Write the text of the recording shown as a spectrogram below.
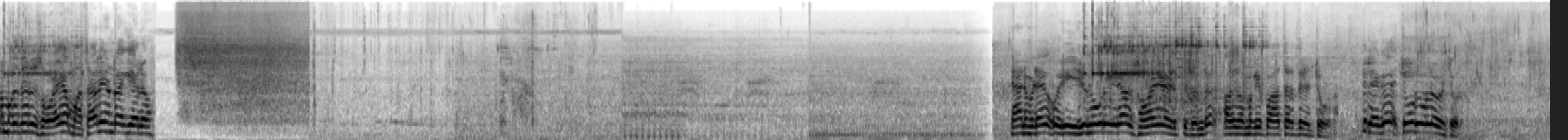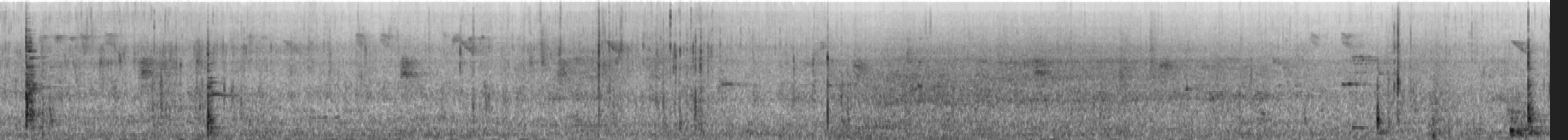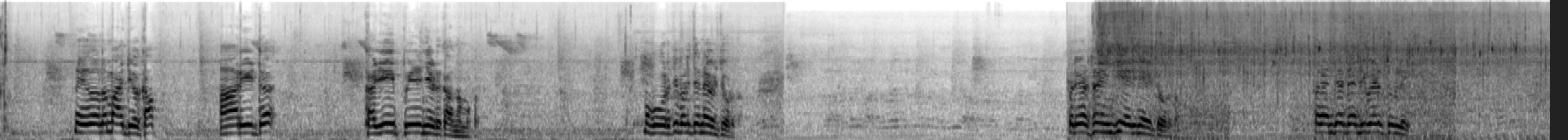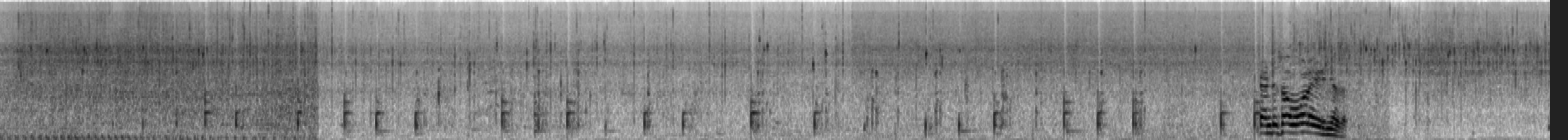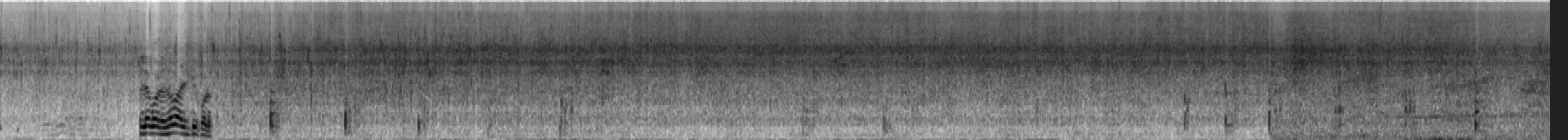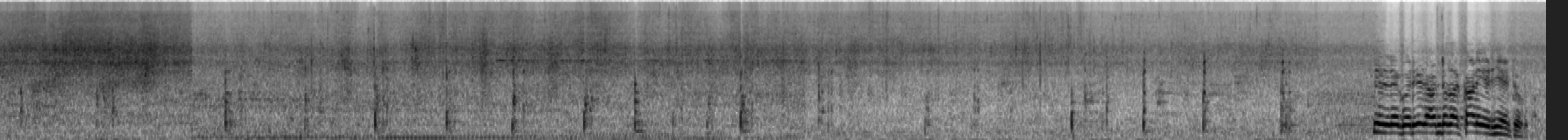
നമുക്കിതൊരു സോയ മസാല ഉണ്ടാക്കിയാലോ? ഞാനിവിടെ ഒരു ഇരുന്നൂറ് ഗ്രാം സോയ എടുത്തിട്ടുണ്ട്. അത് നമുക്ക് ഈ പാത്രത്തിൽ ഇട്ട് കൊടുക്കാം. ഇതിലേക്ക് ചൂടുവെള്ളം ഒഴിച്ചു കൊടുക്കാം. ഇതൊന്ന് മാറ്റി വെക്കാം. ആറിയിട്ട് കഴി പിഴിഞ്ഞെടുക്കാം നമുക്ക്. നമുക്ക് കുറച്ച് വെളിച്ചെണ്ണ ഒഴിച്ചു കൊടുക്കാം. ഒരു കഷ്ണം ഇഞ്ചി അരിഞ്ഞിട്ട് കൊടുക്കാം. ഒരു അഞ്ചെട്ട് അരി വെളുത്തുള്ളി. രണ്ട് സവോള അരിഞ്ഞത്. നല്ലപോലെ ഒന്ന് വഴറ്റി കൊടുക്കും. ഇതിലേക്ക് ഒരു രണ്ട് തക്കാളി അരിഞ്ഞിട്ട് കൊടുക്കാം.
